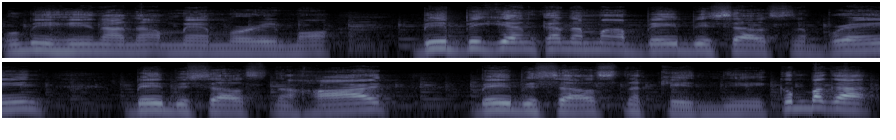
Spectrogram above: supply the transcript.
humihina na ang memory mo. Bibigyan ka ng mga baby cells na brain, baby cells na heart, baby cells na kidney. Kumbaga,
